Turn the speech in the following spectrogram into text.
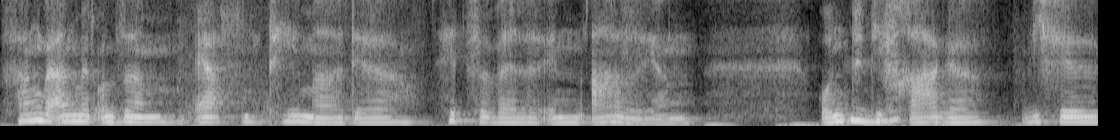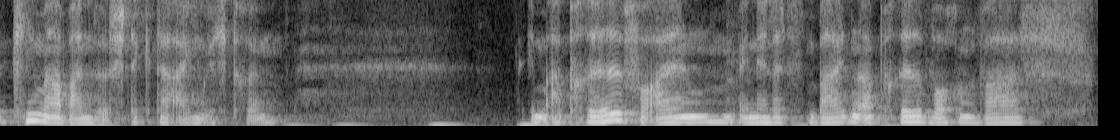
Fangen wir an mit unserem ersten Thema, der Hitzewelle in Asien. Und mhm. die Frage, wie viel Klimawandel steckt da eigentlich drin? Im April, vor allem in den letzten beiden Aprilwochen, war es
